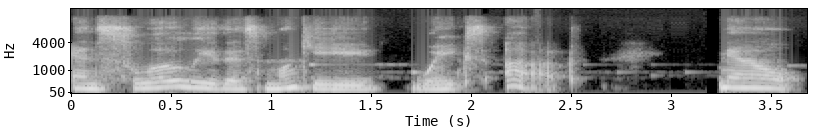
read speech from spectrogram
And slowly this monkey wakes up. Now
